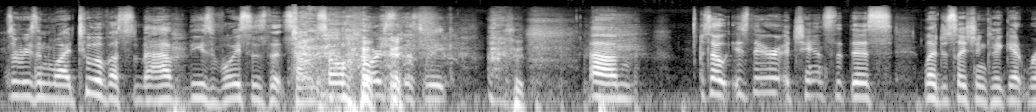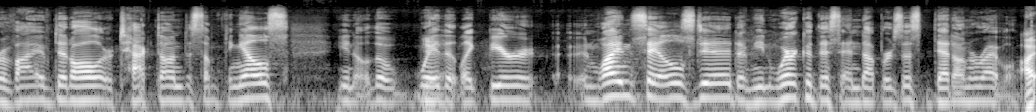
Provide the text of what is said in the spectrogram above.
It's the reason why two of us have these voices that sound so hoarse this week. Um, so, is there a chance that this legislation could get revived at all or tacked on to something else? You know, the way Yeah. that like beer and wine sales did. I mean, where could this end up, or is this dead on arrival? I,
